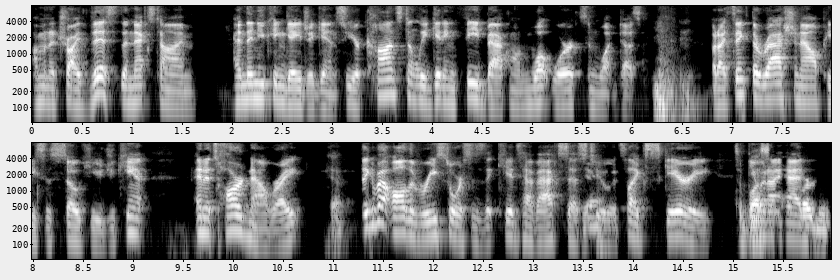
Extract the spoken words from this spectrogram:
I'm going to try this the next time. And then you can gauge again. So you're constantly getting feedback on what works and what doesn't. But I think the rationale piece is so huge. You can't, and it's hard now, right? Yeah. Think about all the resources that kids have access yeah. to. It's like scary. It's a blessing. You and I had,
